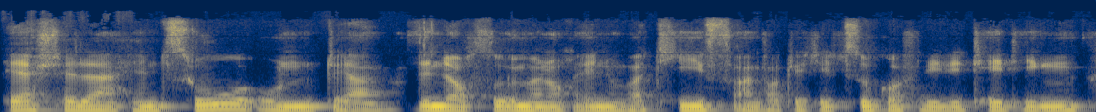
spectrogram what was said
Hersteller hinzu und ja, sind auch so immer noch innovativ, einfach durch die Zukunft, die die tätigen.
